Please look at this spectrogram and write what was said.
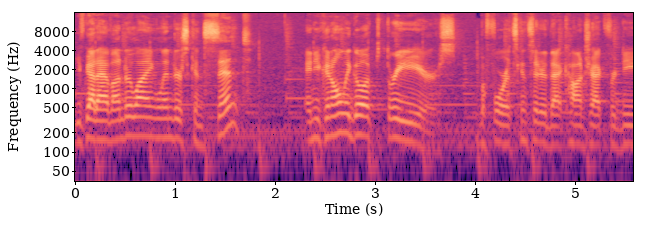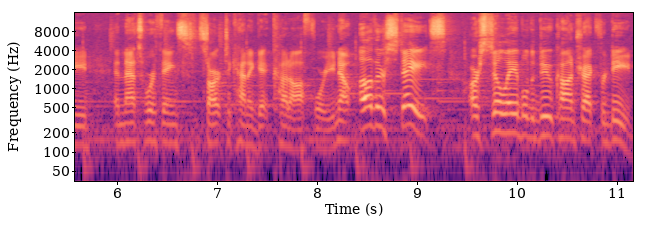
you've got to have underlying lender's consent, and you can only go up to three years before it's considered that contract for deed, and that's where things start to kind of get cut off for you. Now, other states are still able to do contract for deed.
